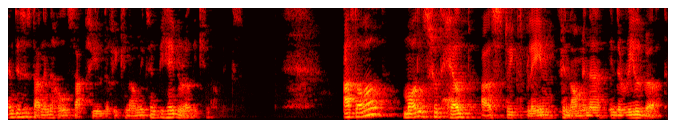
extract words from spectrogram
and this is done in a whole subfield of economics and behavioral economics. After all, models should help us to explain phenomena in the real world.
